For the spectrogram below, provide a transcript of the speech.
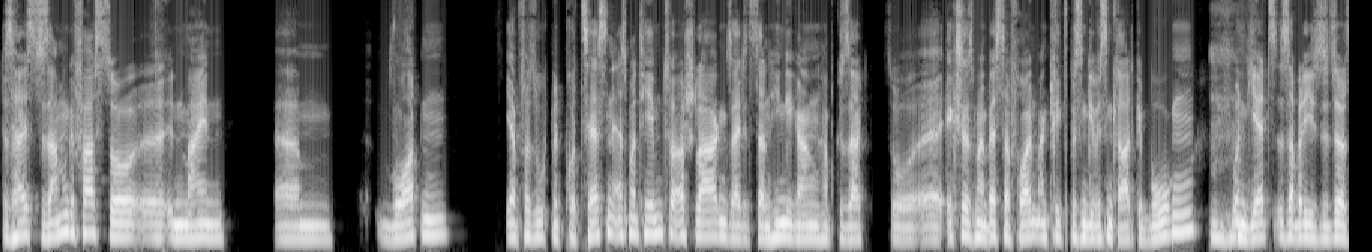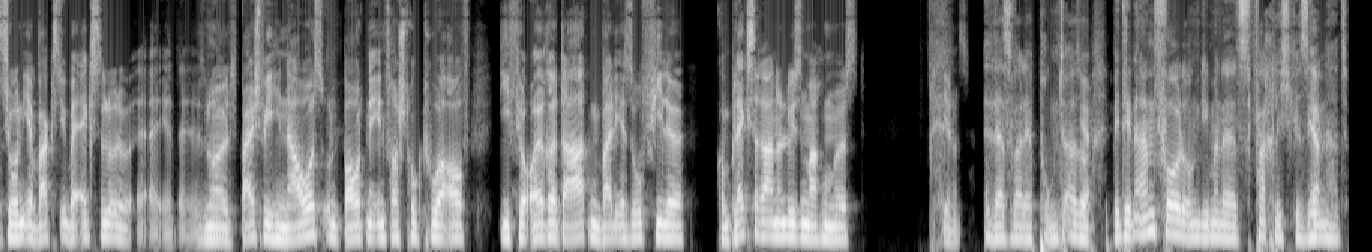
Das heißt, zusammengefasst, so äh, in meinen ähm, Worten, ihr habt versucht, mit Prozessen erstmal Themen zu erschlagen, seid jetzt dann hingegangen, habt gesagt, so, äh, Excel ist mein bester Freund, man kriegt bis einen gewissen Grad gebogen. Mhm. Und jetzt ist aber die Situation, ihr wächst über Excel oder äh, nur als Beispiel hinaus und baut eine Infrastruktur auf, die für eure Daten, weil ihr so viele komplexere Analysen machen müsst. Das war der Punkt. Also Ja. mit den Anforderungen, die man da jetzt fachlich gesehen Ja. hat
